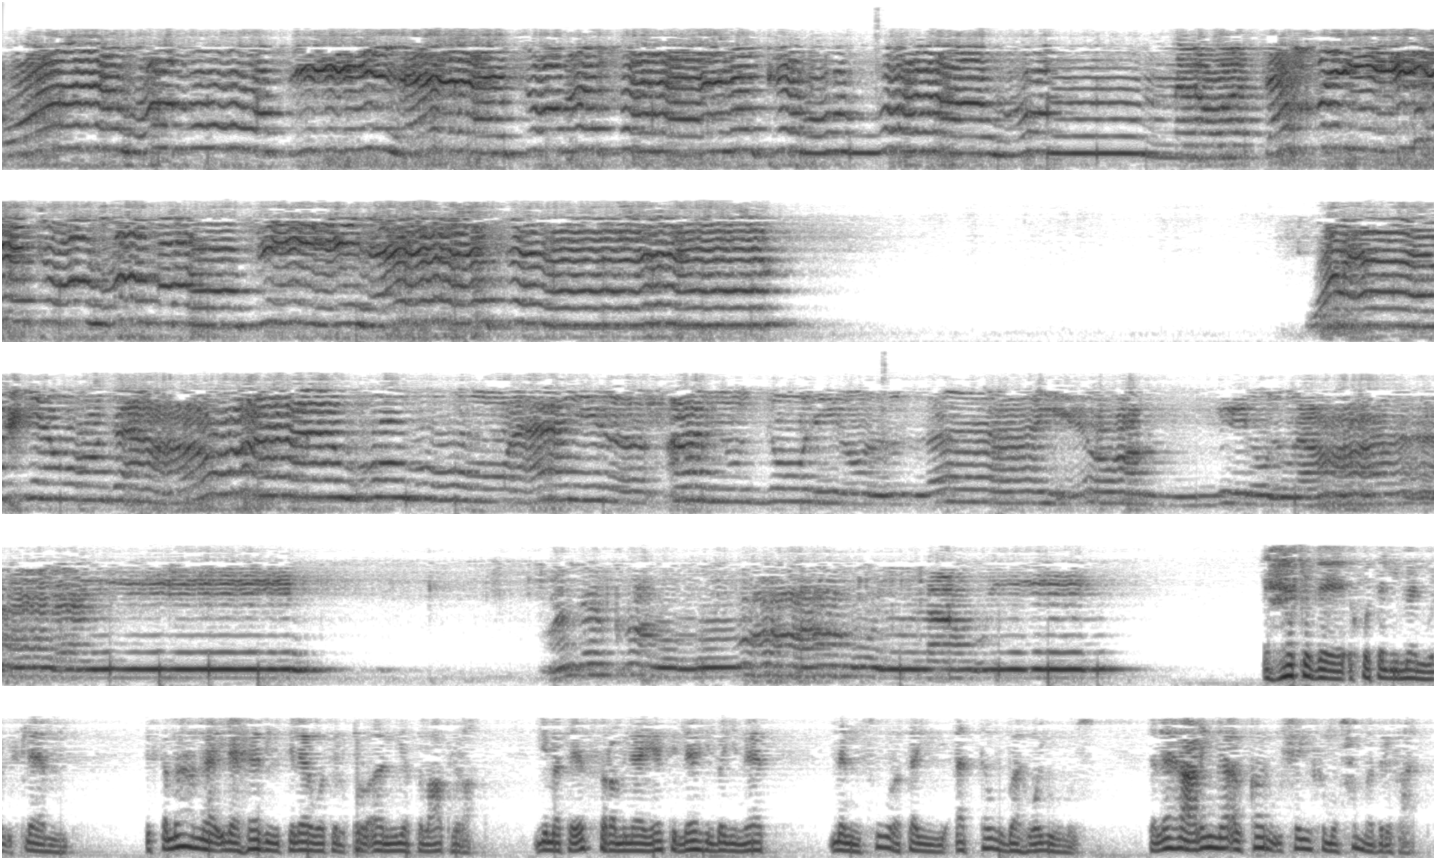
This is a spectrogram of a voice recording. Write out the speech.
الله هكذا إخوة الإيمان والإسلام استمعنا إلى هذه التلاوة القرآنية العطرة لما تيسر من آيات الله البينات من سورتي التوبة ويونس. تلاها علينا القارئ الشيخ محمد رفعت.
